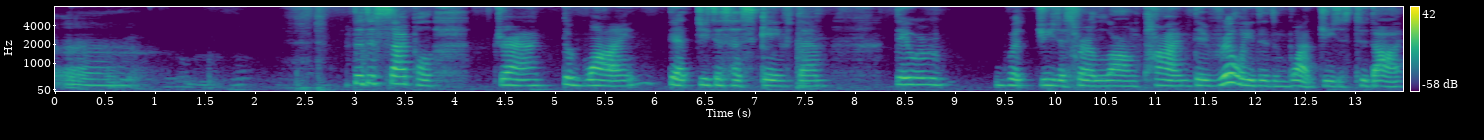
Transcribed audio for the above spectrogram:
uh, the disciple drank the wine that Jesus has gave them. They were with Jesus for a long time. They really didn't want Jesus to die.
